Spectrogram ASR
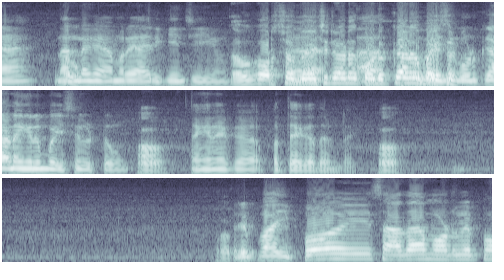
ഏഹ് നല്ല ക്യാമറ ആയിരിക്കും ചെയ്യും. കുറച്ച് കൊടുക്കുകയാണെങ്കിലും പൈസ കിട്ടും. അങ്ങനെയൊക്കെ പ്രത്യേകത ഉണ്ട്. ആ ഇപ്പോ ഈ സാധാ മോഡൽ ഇപ്പൊ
